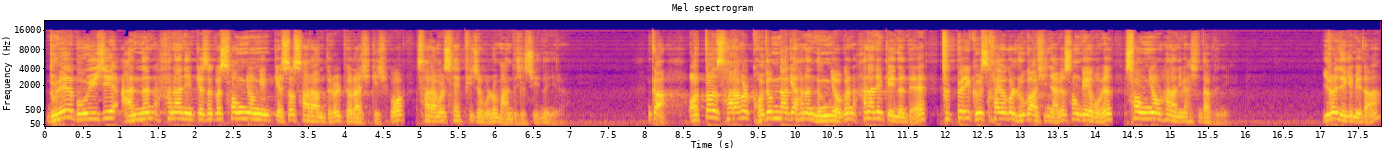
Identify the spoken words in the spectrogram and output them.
눈에 보이지 않는 하나님께서 그 성령님께서 사람들을 변화시키시고 사람을 새 피조물로 만드실 수 있느니라. 그러니까 어떤 사람을 거듭나게 하는 능력은 하나님께 있는데 특별히 그 사역을 누가 하시냐면 성경에 보면 성령 하나님이 하신다 그러니 이런 얘기입니다.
